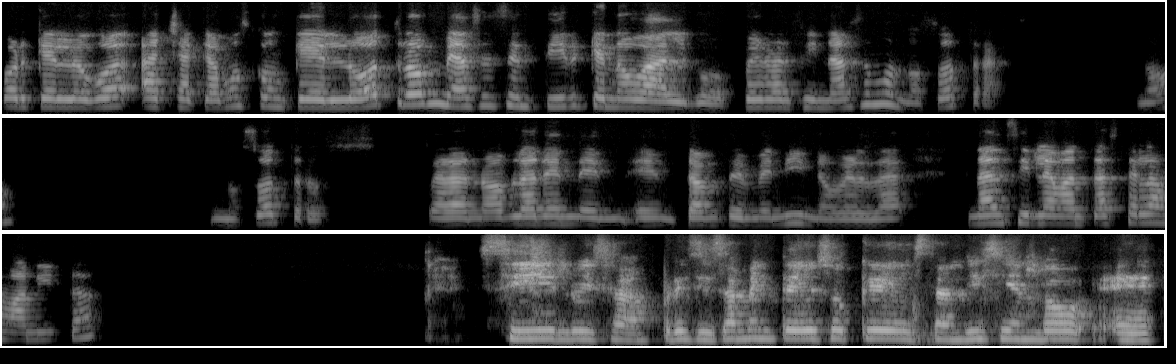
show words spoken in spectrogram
porque luego achacamos con que el otro me hace sentir que no valgo, pero al final somos nosotras, ¿no? Nosotros, para no hablar en, tan femenino, ¿verdad? Nancy, ¿levantaste la manita? Sí, Luisa, precisamente eso que están diciendo, eh,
